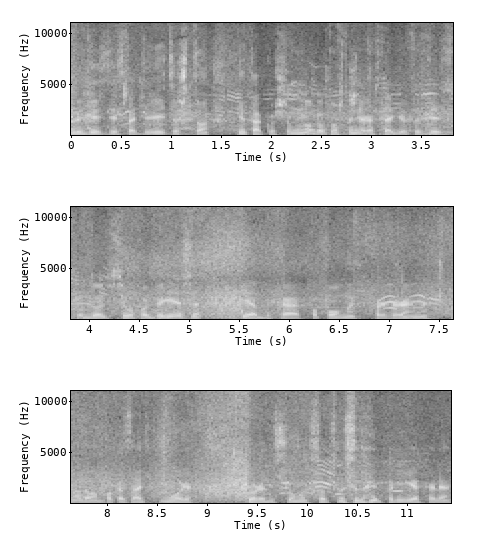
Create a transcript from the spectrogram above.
Людей здесь, кстати, видите, что не так уж и много, потому что они растягиваются здесь вдоль всего побережья и отдыхают по полной программе. Надо вам показать море. То, ради чего мы, собственно, сюда и приехали.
